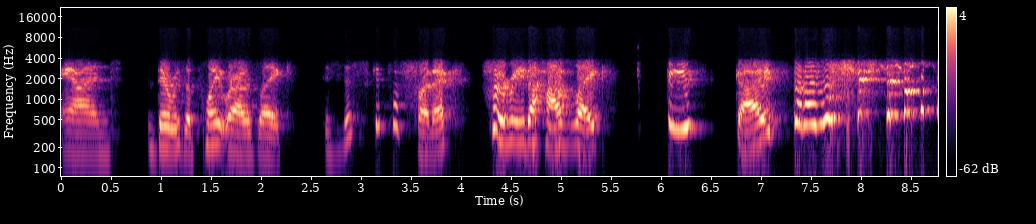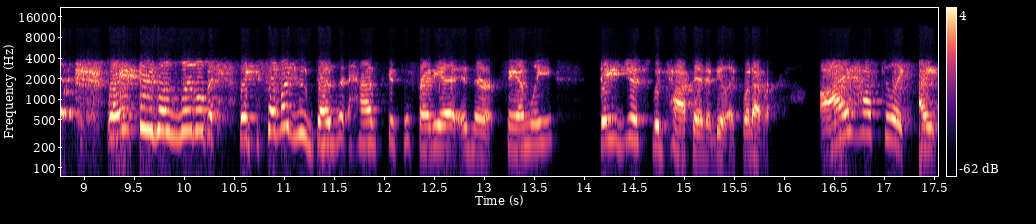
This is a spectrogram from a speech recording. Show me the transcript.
And there was a point where i was like is this schizophrenic for me to have like these guides that i'm right? There's a little bit like someone who doesn't have schizophrenia in their family they just would tap in and be like whatever. I have to like i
